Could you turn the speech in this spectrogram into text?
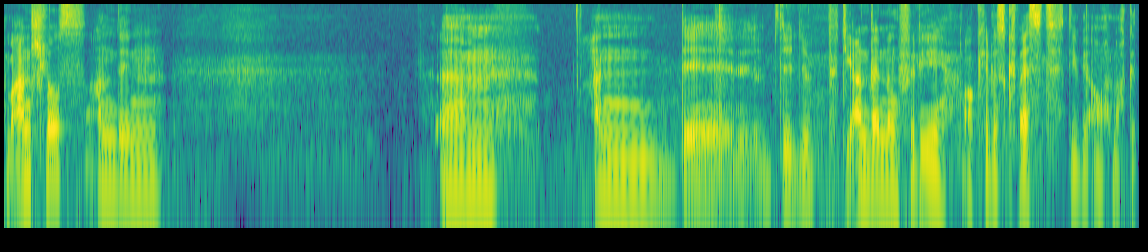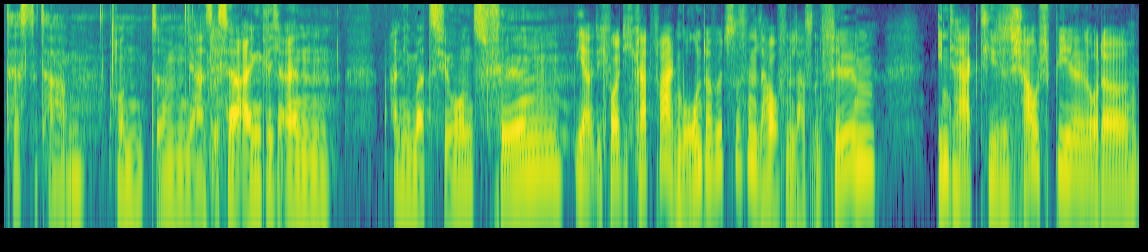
im Anschluss an den ähm, an die, die, die, Anwendung für die Oculus Quest, die wir auch noch getestet haben. Und ähm, ja, es ist ja eigentlich ein Animationsfilm. Ja, ich wollte dich gerade fragen, worunter würdest du das denn laufen lassen? Film, interaktives Schauspiel oder?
